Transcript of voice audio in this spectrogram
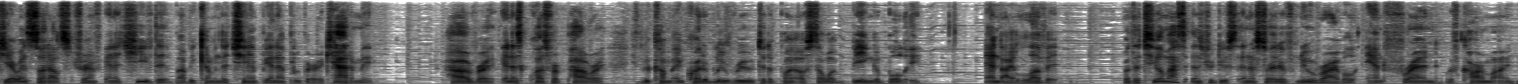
Kieran sought out strength and achieved it by becoming the champion at Blueberry Academy. However, in his quest for power, he's become incredibly rude to the point of somewhat being a bully. And I love it. With the Teal Mask introduced an assertive new rival and friend with Carmine,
